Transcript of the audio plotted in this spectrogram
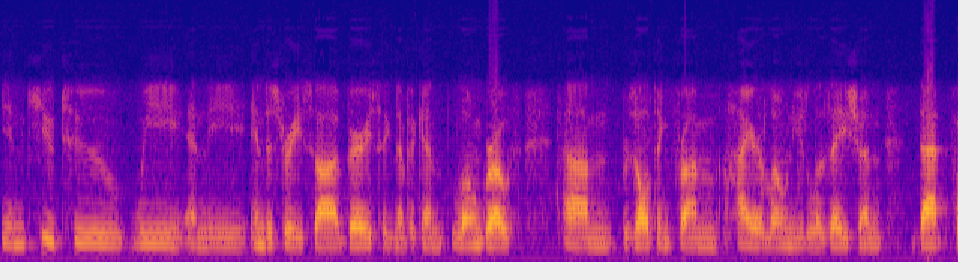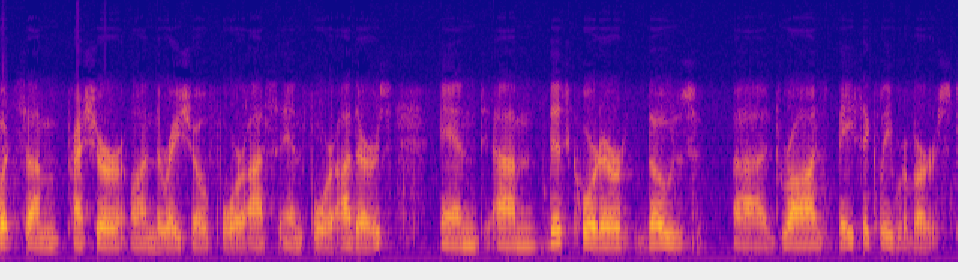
in Q2, we and the industry saw very significant loan growth um, resulting from higher loan utilization. That put some pressure on the ratio for us and for others. And um, this quarter, those uh, draws basically reversed.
